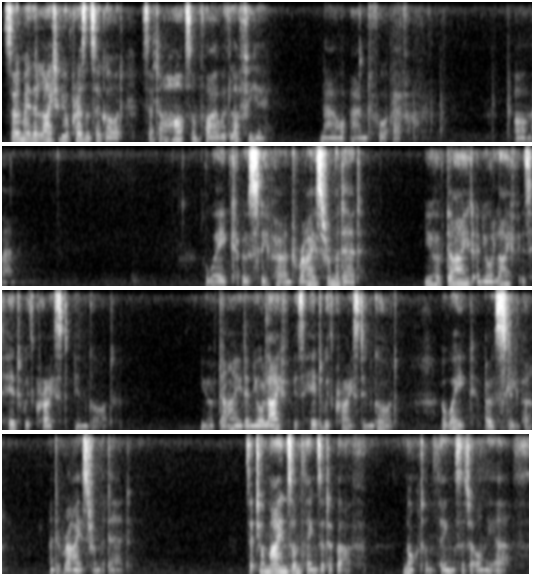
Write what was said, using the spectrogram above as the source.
so may the light of your presence, O God, set our hearts on fire with love for you, now and forever. Amen. Awake, O sleeper, and rise from the dead. You have died, and your life is hid with Christ in God. You have died, and your life is hid with Christ in God. Awake, O sleeper, and arise from the dead. Set your minds on things that are above not on things that are on the earth.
